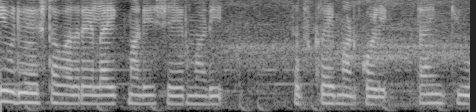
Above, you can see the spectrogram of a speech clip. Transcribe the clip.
ಈ ವಿಡಿಯೋ ಇಷ್ಟವಾದರೆ ಲೈಕ್ ಮಾಡಿ, ಶೇರ್ ಮಾಡಿ, ಸಬ್ಸ್ಕ್ರೈಬ್ ಮಾಡ್ಕೊಳ್ಳಿ. Thank you.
